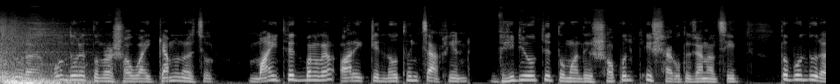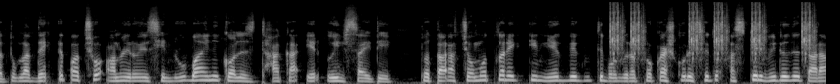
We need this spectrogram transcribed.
বন্ধুরা বন্ধুরা, তোমরা সবাই কেমন আছো? মাইটেক বাংলার আরেকটি নতুন চাকরির ভিডিওতে তোমাদের সকলকে স্বাগত জানাচ্ছি। তো বন্ধুরা, তোমরা দেখতে পাচ্ছ, আমি রয়েছি নৌবাহিনী কলেজ ঢাকা এর ওয়েবসাইটে। তো তারা চমৎকার একটি নিয়োগ বিজ্ঞপ্তি বন্ধুরা প্রকাশ করেছে। তো আজকের ভিডিওতে তারা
